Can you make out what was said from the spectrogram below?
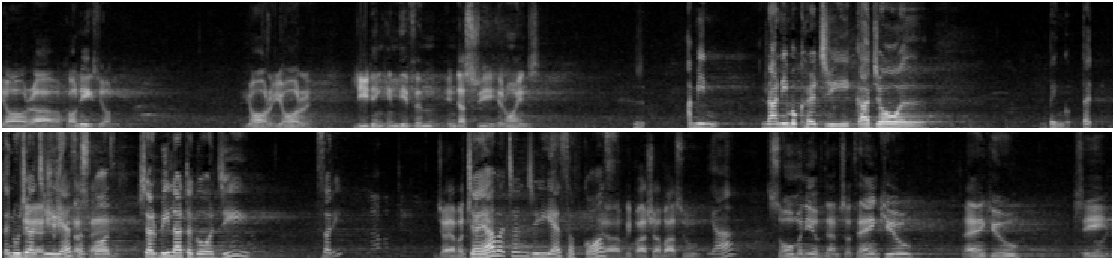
your uh, colleagues, your, your, your leading Hindi film industry heroines, I mean, Rani Mukherjee, Kajol, Bengo, Ta- Tanuja Yeah, ji, yes, of Sen. course. Sharmila Tagore ji. Sorry? Jaya Bachchan, Jaya Bachchan ji, yes, of course. yeah, Bipasha Basu, Yeah. So many of them. So thank you, thank you. See,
